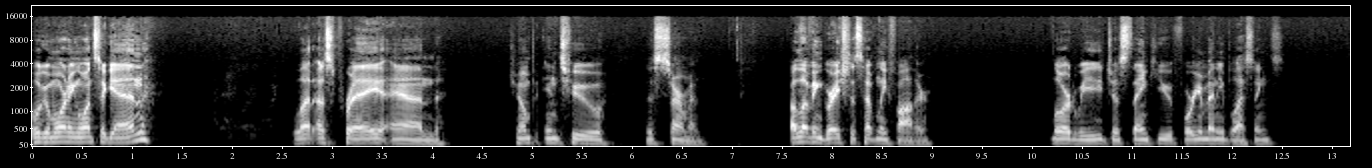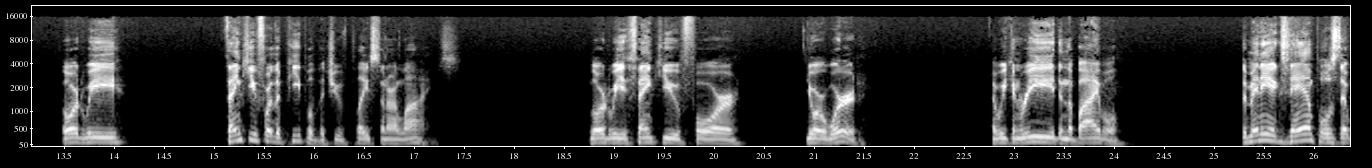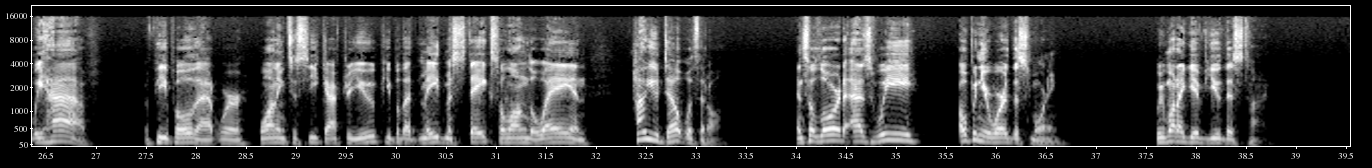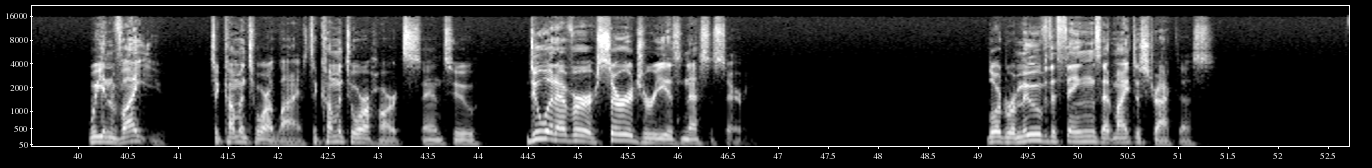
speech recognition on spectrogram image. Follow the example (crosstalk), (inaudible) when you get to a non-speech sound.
Well, good morning once again. Let us pray and jump into this sermon. Our loving, gracious Heavenly Father, Lord, we just thank you for your many blessings. Lord, we thank you for the people that you've placed in our lives. Lord, we thank you for your word that we can read in the Bible, the many examples that we have of people that were wanting to seek after you, people that made mistakes along the way, and how you dealt with it all. And so, Lord, as we open your word this morning, we want to give you this time. We invite you to come into our lives, to come into our hearts, and to do whatever surgery is necessary. Lord, remove the things that might distract us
